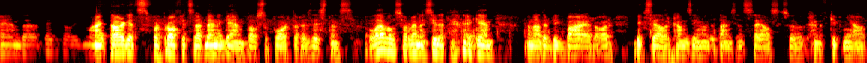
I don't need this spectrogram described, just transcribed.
and uh, basically my targets for profits are then again those support or resistance levels or when i see that again another big buyer or big seller comes in on the times and sales to kind of keep me out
